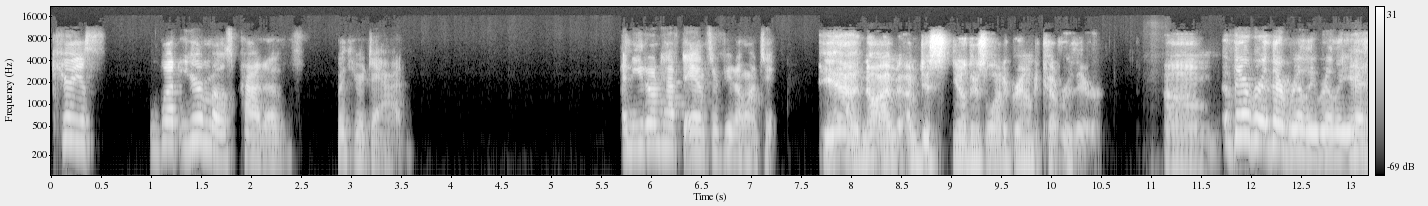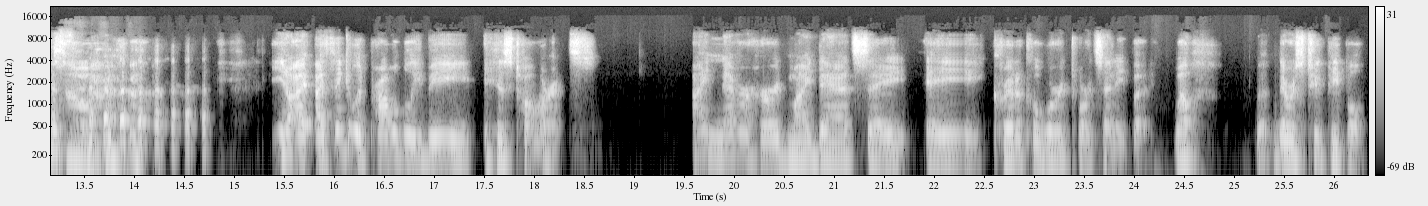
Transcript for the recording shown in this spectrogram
curious what you're most proud of with your dad. And you don't have to answer if you don't want to Yeah, no, I'm I'm just you know there's a lot of ground to cover there. Um, there there really really is so you know I, I think it would probably be his tolerance. I never heard my dad say a critical word towards anybody. Well, there was two people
